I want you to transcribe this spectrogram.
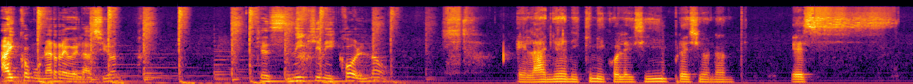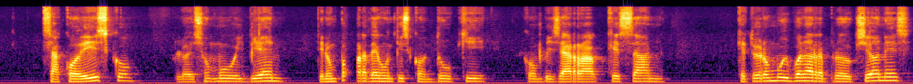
hay como una revelación que es Nicky Nicole, ¿no? El año de Nicki Nicole es impresionante. Es sacó disco, lo hizo muy bien. Tiene un par de juntis con Duki, con Bizarrap que están que tuvieron muy buenas reproducciones.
